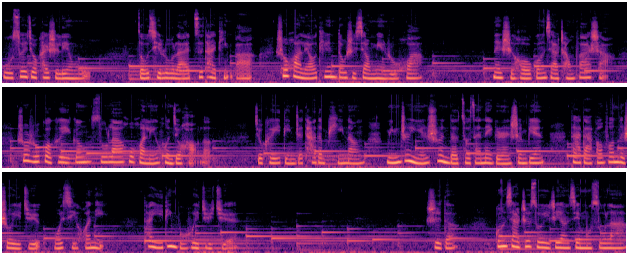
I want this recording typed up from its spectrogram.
五岁就开始练舞，走起路来姿态挺拔，说话聊天都是笑面如花。那时候光夏常发傻，说如果可以跟苏拉互换灵魂就好了，就可以顶着他的皮囊，名正言顺地坐在那个人身边，大大方方地说一句“我喜欢你”。他一定不会拒绝。是的，光夏之所以这样羡慕苏拉，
